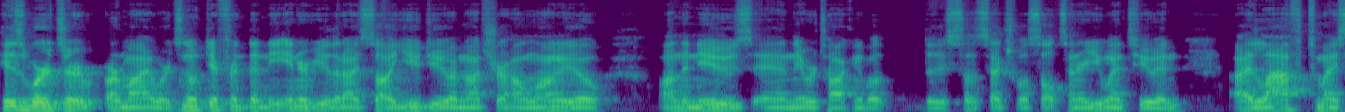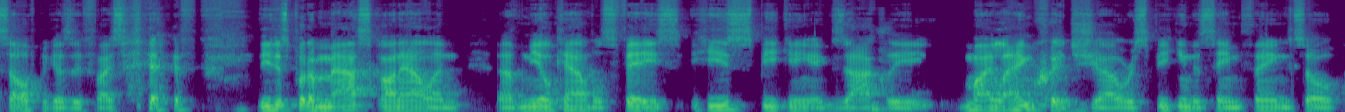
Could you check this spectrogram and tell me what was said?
His words are, are my words. No different than the interview that I saw you do. I'm not sure how long ago on the news, and they were talking about the sexual assault center you went to, and I laughed to myself because if I said if you just put a mask on Alan of Neil Campbell's face, he's speaking exactly my language. Uh, we're speaking the same thing. So,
